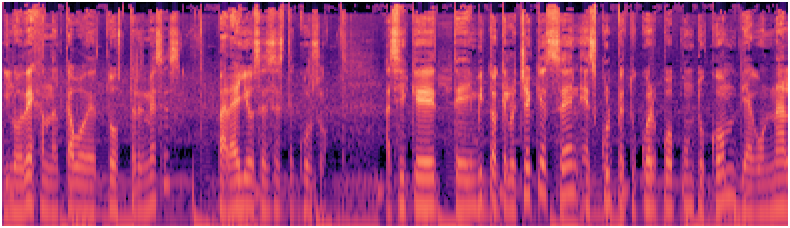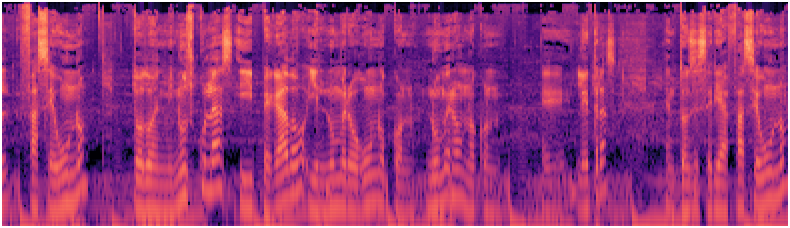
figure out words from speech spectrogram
y lo dejan al cabo de 2-3 meses, para ellos es este curso. Así que te invito a que lo cheques en esculpetucuerpo.com diagonal fase 1, todo en minúsculas y pegado y el número 1 con número, no con eh, letras. Entonces sería fase 1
